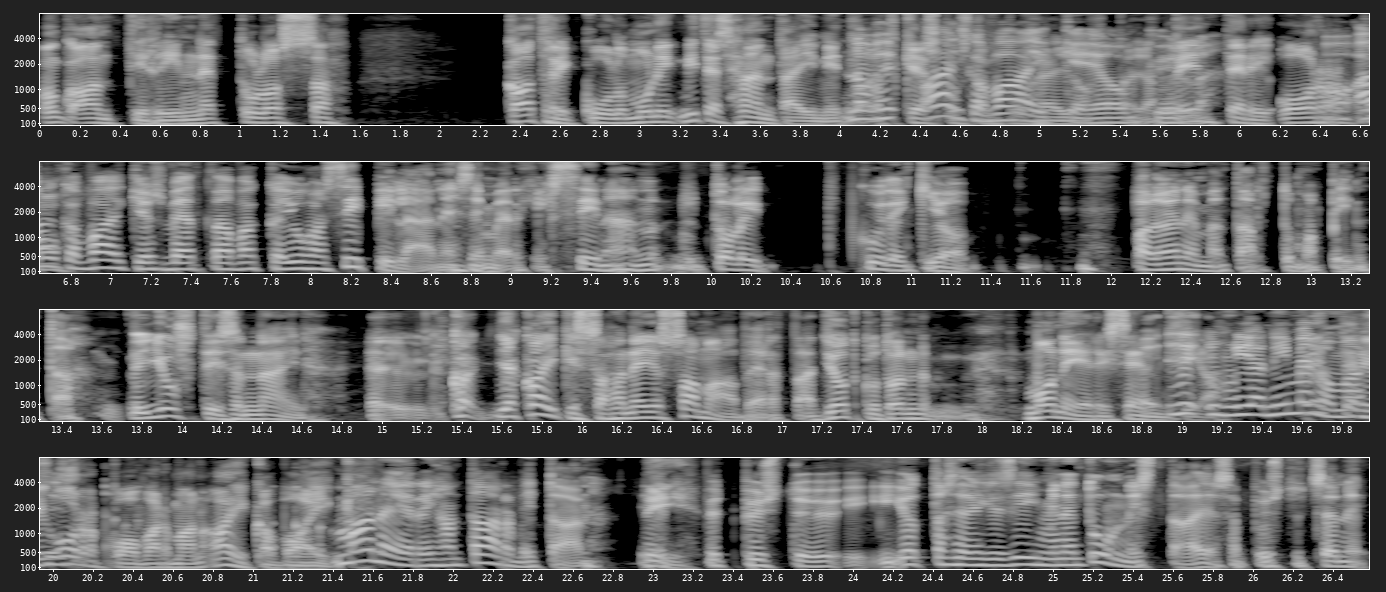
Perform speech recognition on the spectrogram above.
Onko Antti Rinne tulossa? Katri Kulmuni, miten häntä imitoit No, keskustan aika vaikea on kyllä. Petteri Orpo. On aika vaikea, jos vertaa vaikka Juha Sipilään esimerkiksi. Siinähän nyt oli kuitenkin jo paljon enemmän tarttumapintaa. Justiinsa näin. Ja kaikissahan ei ole samaa vertaa. Jotkut on moneerisempia. Ja nimenomaan Petteri siis- Orpo on varmaan aika vaikea. Maneerihan tarvitaan, Niin. pystyy, jotta sen siis ihminen tunnistaa ja sä pystyt sen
